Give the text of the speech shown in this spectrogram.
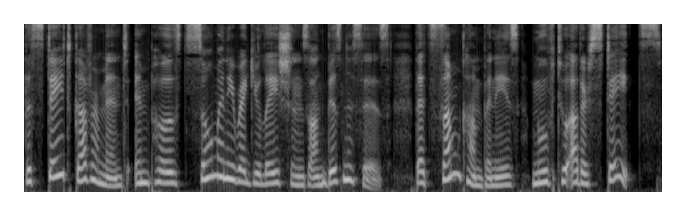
The state government imposed so many regulations on businesses that some companies moved to other states.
